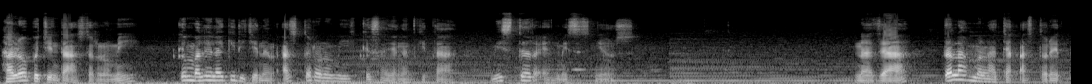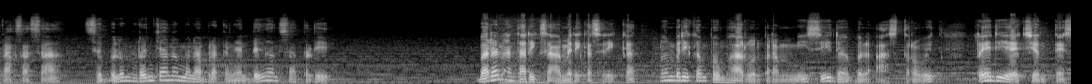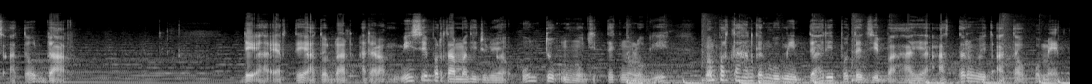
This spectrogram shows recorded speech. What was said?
Halo pecinta astronomi, kembali lagi di channel astronomi kesayangan kita, Mr. and Mrs. News. NASA telah melacak asteroid raksasa sebelum rencana menabrakkannya dengan satelit. Badan Antariksa Amerika Serikat memberikan pembaharuan pada misi Double Asteroid Radiation Test atau DART DART atau DART adalah misi pertama di dunia untuk menguji teknologi mempertahankan bumi dari potensi bahaya asteroid atau komet.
